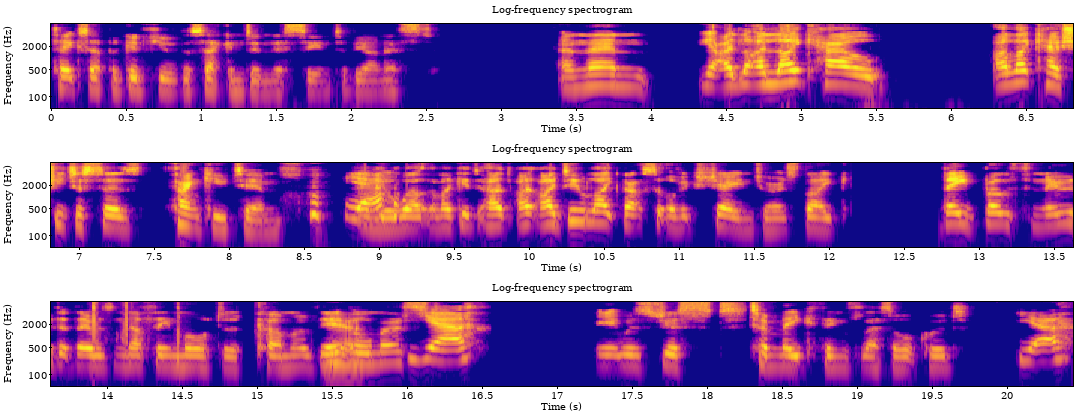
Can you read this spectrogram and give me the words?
takes up a good few of the seconds in this scene, to be honest. And then, yeah, I, I like how I like how she just says, "Thank you, Tim." Yeah. and you're well. Like it, I, I I do like that sort of exchange where it's like they both knew that there was nothing more to come of it. Yeah. Almost, Yeah. It was just to make things less awkward, Yeah.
